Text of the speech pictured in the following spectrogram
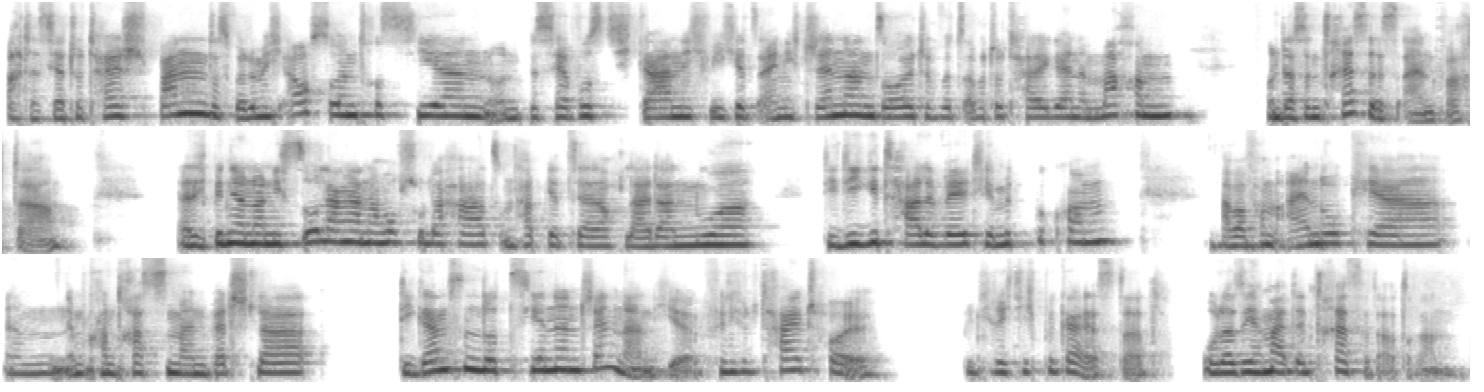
ach, das ist ja total spannend, das würde mich auch so interessieren und bisher wusste ich gar nicht, wie ich jetzt eigentlich gendern sollte, würde es aber total gerne machen und das Interesse ist einfach da. Also ich bin ja noch nicht so lange an der Hochschule Harz und habe jetzt ja auch leider nur die digitale Welt hier mitbekommen. Aber vom Eindruck her, ähm, im Kontrast zu meinem Bachelor, die ganzen Dozierenden gendern hier. Finde ich total toll. Bin ich richtig begeistert. Oder sie haben halt Interesse daran.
